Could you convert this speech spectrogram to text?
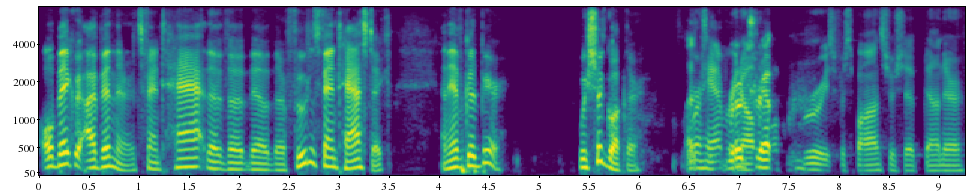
Old bakery. I've been there. It's fantastic. The, the the the food is fantastic, and they have good beer. We should go up there. We're Let's- hammering road all trip. breweries for sponsorship down there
